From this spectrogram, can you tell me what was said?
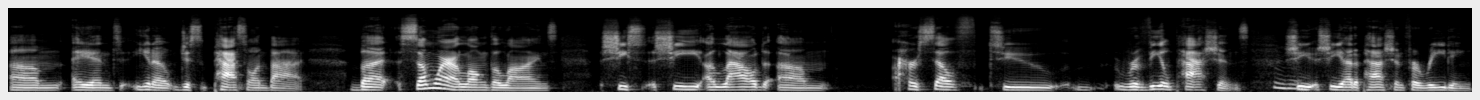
um, and you know just pass on by but somewhere along the lines she she allowed um, herself to reveal passions. Mm-hmm. She she had a passion for reading.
